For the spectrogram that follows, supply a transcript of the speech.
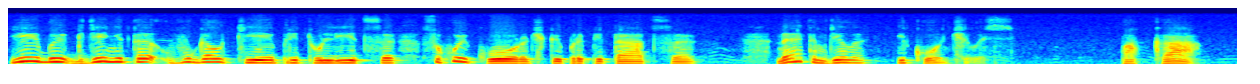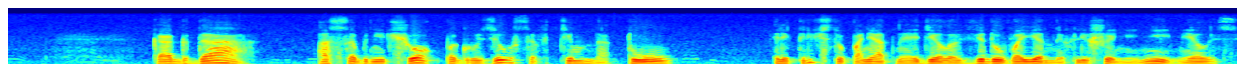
ей бы где-нибудь в уголке притулиться, сухой корочкой пропитаться — на этом дело и кончилось. Пока. Когда особнячок погрузился в темноту, электричество, понятное дело, ввиду военных лишений не имелось,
